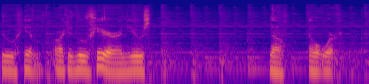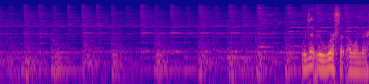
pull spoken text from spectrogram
through him. Or I could move here and use... No, that won't work. Would that be worth it, I wonder?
